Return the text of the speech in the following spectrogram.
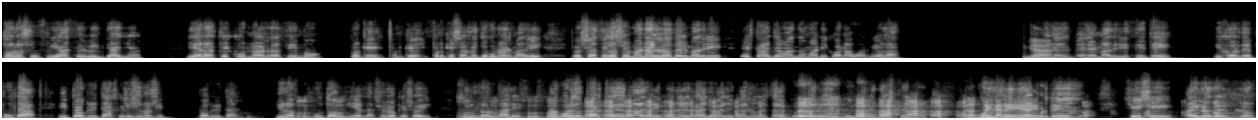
todo lo sufría hace 20 años y ahora estáis con el racismo. ¿Por qué? Porque, porque se han metido con el Madrid. Pero si hace dos semanas los del Madrid estaban llamando maricón a Guardiola Ya. en el, en el Madrid City. Hijos de puta, hipócritas, que sois unos hipócritas. Y unos putos mierdas, eso es lo que sois. Son normales. Me acuerdo un partido del Madrid con el Rayo Vallecano que estaba el portero de Wilfred este, ¿no? No te Wilfred era el calientes. portero. Sí, sí. Ahí los del, los,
